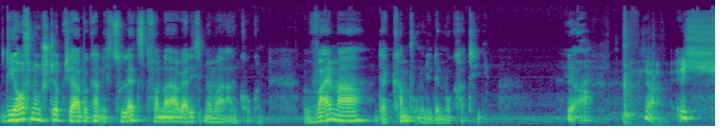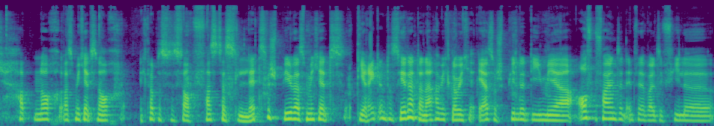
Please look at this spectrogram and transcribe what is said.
die Hoffnung stirbt ja bekanntlich zuletzt, von daher werde ich es mir mal angucken. Weimar, der Kampf um die Demokratie. Ja. Ja, ich habe noch, was mich jetzt noch, ich glaube, das ist auch fast das letzte Spiel, was mich jetzt direkt interessiert hat. Danach habe ich, glaube ich, eher so Spiele, die mir aufgefallen sind, entweder weil sie viele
